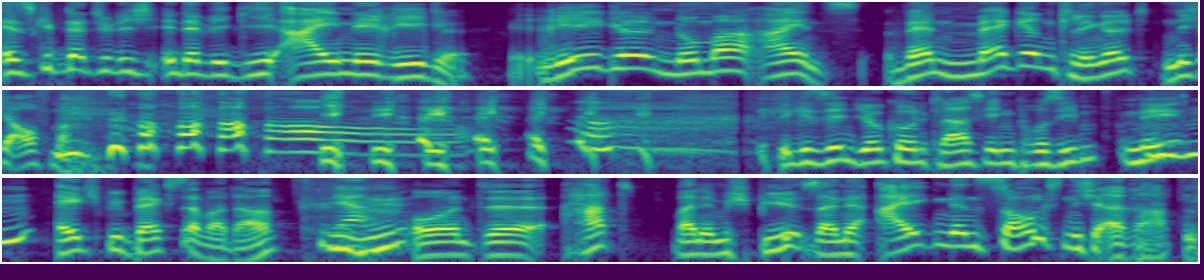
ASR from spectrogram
es gibt natürlich in der WG eine Regel. Regel Nummer eins. Wenn Megan klingelt, nicht aufmachen. Wir gesehen Joko und Klaas gegen Pro7. Nee. HB Baxter war da Ja. und äh, hat bei einem Spiel seine eigenen Songs nicht erraten.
